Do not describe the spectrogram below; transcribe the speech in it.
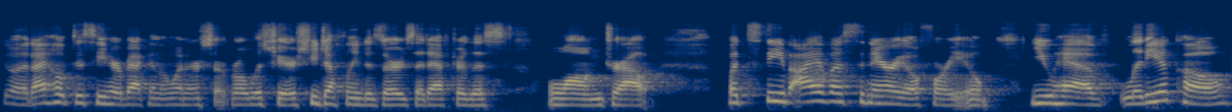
Good. I hope to see her back in the winner's circle this year. She definitely deserves it after this long drought. But Steve, I have a scenario for you. You have Lydia Ko,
